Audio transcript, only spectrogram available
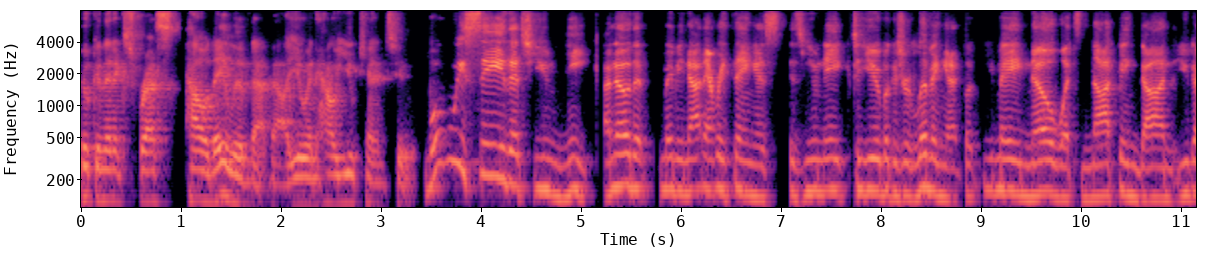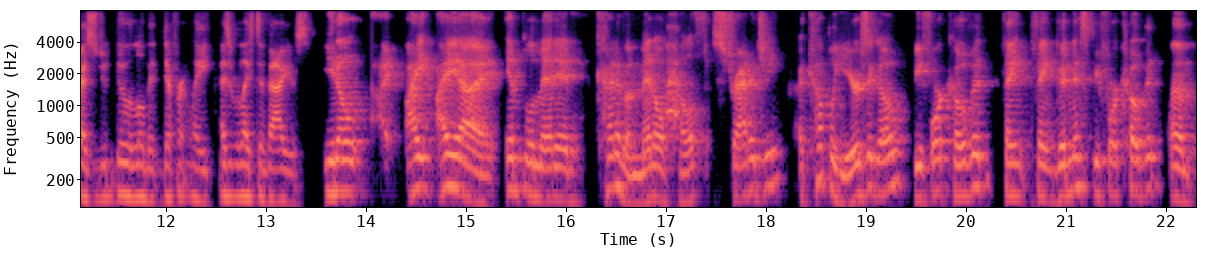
who can then express how they live that value and how you can too. What we see that's unique i know that maybe not everything is is unique to you because you're living it but you may know what's not being done. You guys do, do a little bit differently as it relates to values. You know i i, I uh, implemented kind of a mental health strategy a couple years ago before covid. Thank thank goodness before covid. Um,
